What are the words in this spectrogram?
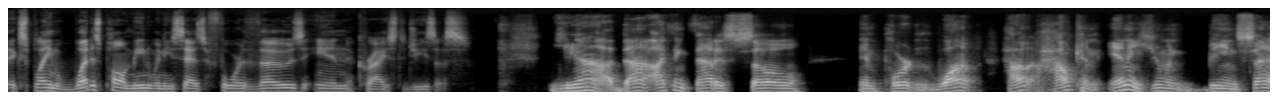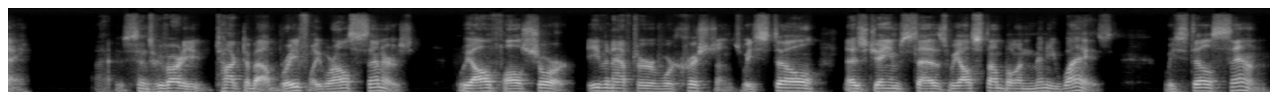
explain what does Paul mean when he says for those in Christ Jesus? Yeah, that I think that is so important. What how how can any human being say uh, since we've already talked about briefly we're all sinners. We all fall short even after we're christians. We still as james says we all stumble in many ways. We still sin.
